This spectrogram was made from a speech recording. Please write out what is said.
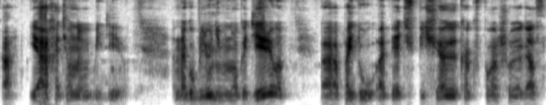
А, я хотел нарубить дерево. Нарублю немного дерева. А, пойду опять в пещеры, как в прошлый раз.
